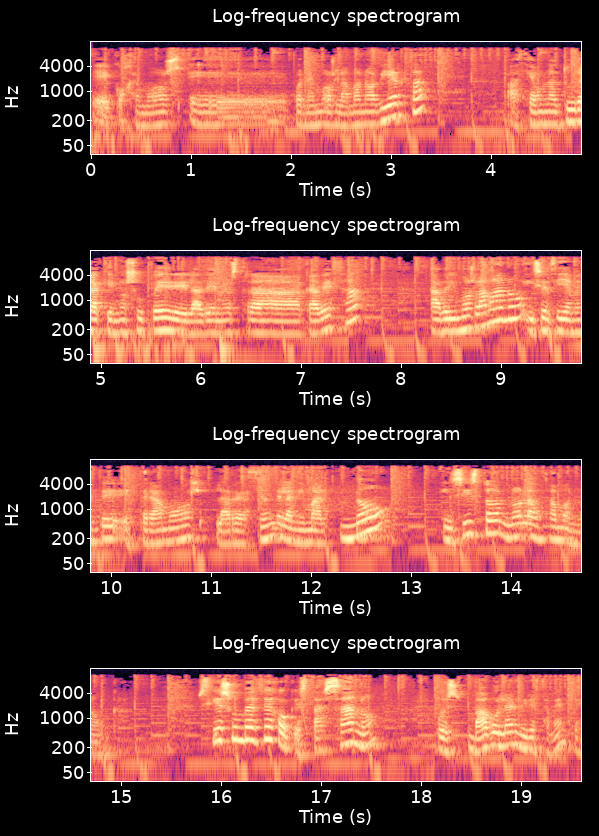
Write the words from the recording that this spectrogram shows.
eh, cogemos, eh, ponemos la mano abierta hacia una altura que no supere la de nuestra cabeza abrimos la mano y sencillamente esperamos la reacción del animal. No, insisto, no lanzamos nunca. Si es un vencejo que está sano, pues va a volar directamente.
